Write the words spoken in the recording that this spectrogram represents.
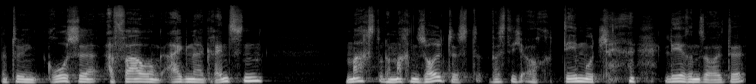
natürlich große Erfahrung eigener Grenzen machst oder machen solltest, was dich auch Demut lehren sollte.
